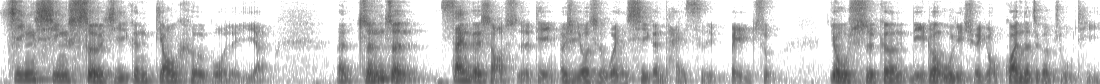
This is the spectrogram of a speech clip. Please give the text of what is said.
精心设计跟雕刻过的一样。那整整三个小时的电影，而且又是文戏跟台词为主，又是跟理论物理学有关的这个主题。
